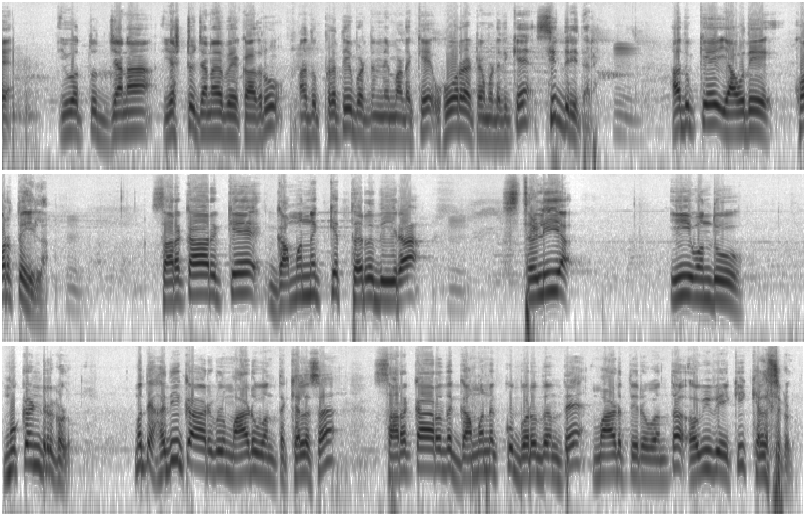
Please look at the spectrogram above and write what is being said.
ಇವತ್ತು ಜನ ಎಷ್ಟು ಜನ ಬೇಕಾದರೂ ಅದು ಪ್ರತಿಭಟನೆ ಮಾಡೋಕ್ಕೆ ಹೋರಾಟ ಮಾಡೋದಕ್ಕೆ ಸಿದ್ಧರಿದ್ದಾರೆ. ಅದಕ್ಕೆ ಯಾವುದೇ ಕೊರತೆ ಇಲ್ಲ. ಸರ್ಕಾರಕ್ಕೆ ಗಮನಕ್ಕೆ ತರದೀರ ಸ್ಥಳೀಯ ಈ ಒಂದು ಮುಖಂಡರುಗಳು ಮತ್ತು ಅಧಿಕಾರಿಗಳು ಮಾಡುವಂಥ ಕೆಲಸ ಸರ್ಕಾರದ ಗಮನಕ್ಕೂ ಬರದಂತೆ ಮಾಡುತ್ತಿರುವಂಥ ಅವಿವೇಕಿ ಕೆಲಸಗಳು.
